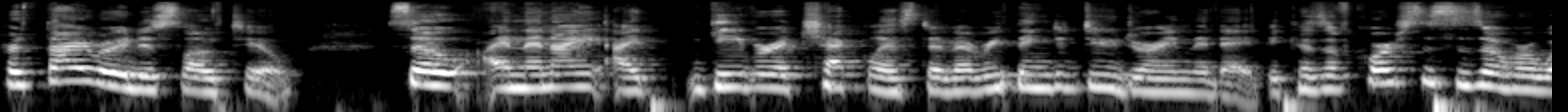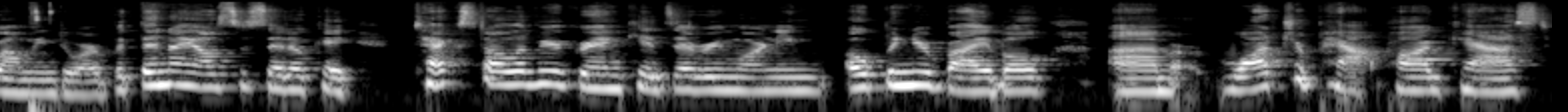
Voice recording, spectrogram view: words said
her thyroid is slow too. So, and then I, I gave her a checklist of everything to do during the day because, of course, this is overwhelming to her. But then I also said, okay, text all of your grandkids every morning, open your Bible, um, watch her podcast.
